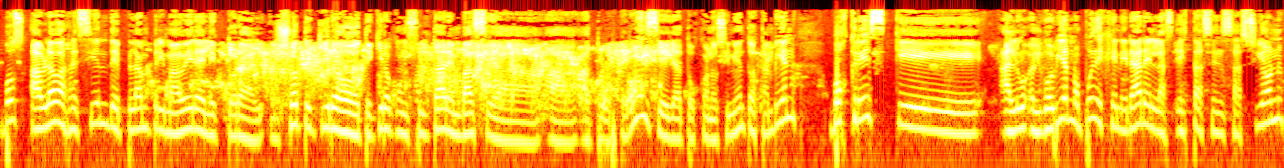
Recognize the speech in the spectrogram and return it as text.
Vos hablabas recién de plan primavera electoral y yo te quiero te quiero consultar en base a, tu experiencia y a tus conocimientos también. ¿Vos crees que el gobierno puede generar en las, esta sensación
